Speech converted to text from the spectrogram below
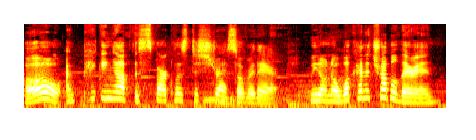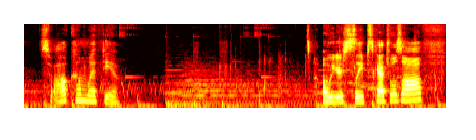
Oh, I'm picking up the Sparkless Distress mm. over there. We don't know what kind of trouble they're in, so I'll come with you. Oh, your sleep schedule's off?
